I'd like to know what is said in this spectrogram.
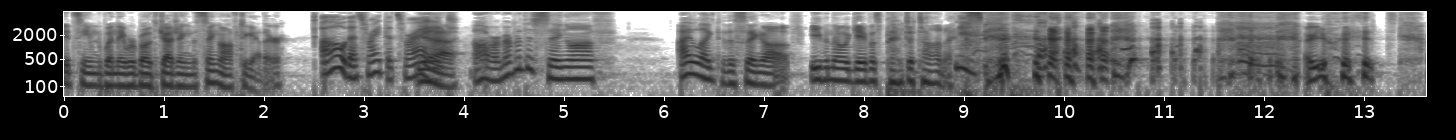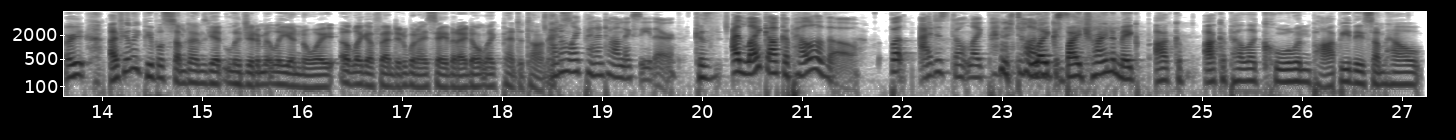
It seemed when they were both judging the sing off together. Oh, that's right. That's right. Yeah. Oh, remember the sing off? I liked the sing off, even though it gave us Pentatonix. are you? Are you? I feel like people sometimes get legitimately annoyed, uh, like offended, when I say that I don't like Pentatonix. I don't like Pentatonix either. because, I like acapella though, but I just don't like Pentatonix. like, by trying to make aca- acapella cool and poppy, they somehow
